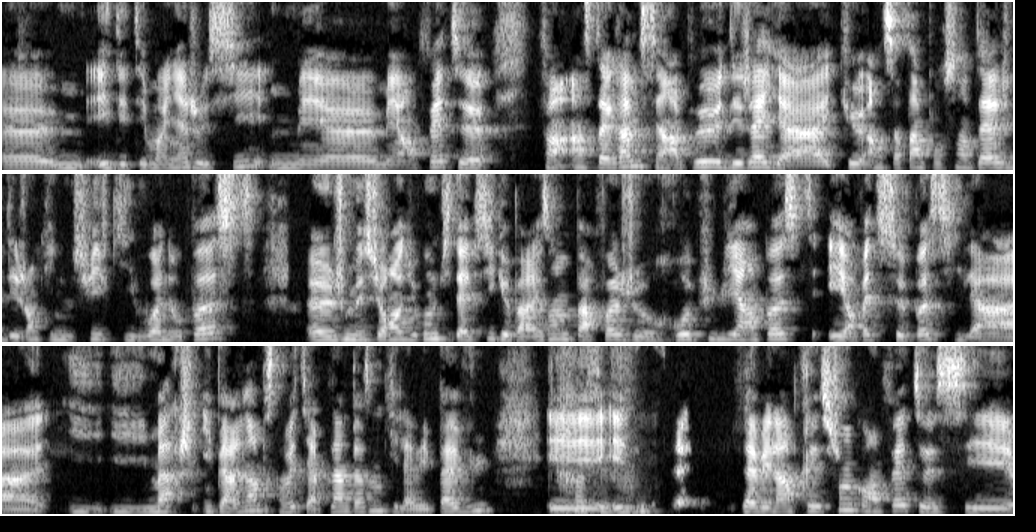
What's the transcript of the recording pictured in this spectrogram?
Euh, et des témoignages aussi. Mais, euh, mais en fait, euh, Instagram, c'est un peu déjà il y a qu'un certain pourcentage des gens qui nous suivent qui voient nos posts. je me suis rendu compte petit à petit que par exemple parfois je republie un post et en fait ce post il a il, marche hyper bien parce qu'en fait il y a plein de personnes qui l'avaient pas vu et, ah, et j'avais l'impression qu'en fait c'est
